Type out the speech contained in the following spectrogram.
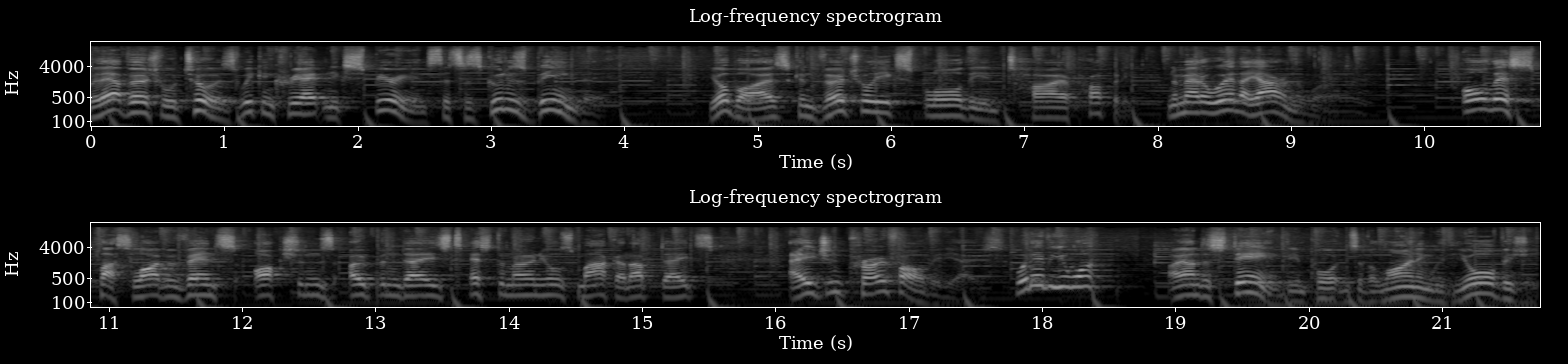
With our virtual tours, we can create an experience that's as good as being there. Your buyers can virtually explore the entire property, no matter where they are in the world. All this plus live events, auctions, open days, testimonials, market updates, agent profile videos, whatever you want. I understand the importance of aligning with your vision.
